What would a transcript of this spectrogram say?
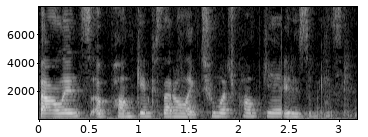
balance of pumpkin because i don't like too much pumpkin. It is amazing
